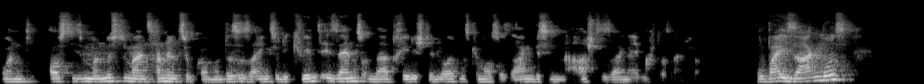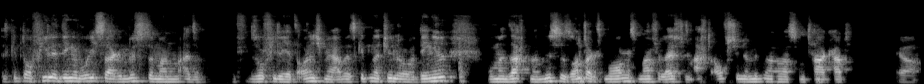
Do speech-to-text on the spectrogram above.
Und aus diesem, man müsste mal ins Handeln zu kommen. Und das ist eigentlich so die Quintessenz. Und da trete ich den Leuten, das kann man auch so sagen, ein bisschen in den Arsch zu sagen, ey, mach das einfach. Wobei ich sagen muss, es gibt auch viele Dinge, wo ich sage, müsste man, also so viele jetzt auch nicht mehr, aber es gibt natürlich auch Dinge, wo man sagt, man müsste sonntags morgens mal vielleicht um acht aufstehen, damit man was vom Tag hat. Ja,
